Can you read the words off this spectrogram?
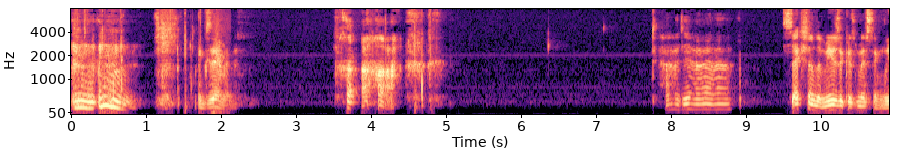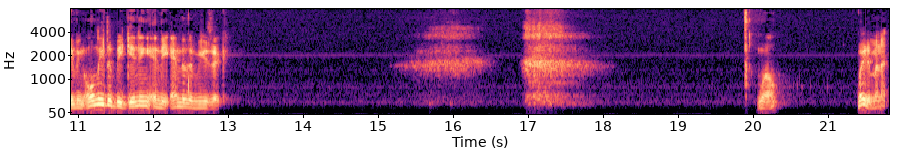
Examine. Aha. Ta-da! Section of the music is missing, leaving only the beginning and the end of the music. Well, wait a minute.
